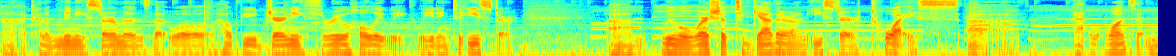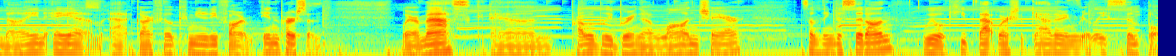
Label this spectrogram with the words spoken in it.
uh, kind of mini sermons that will help you journey through Holy Week leading to Easter. Um, we will worship together on Easter twice. Uh, at once at 9 a.m. at Garfield Community Farm in person. Wear a mask and probably bring a lawn chair, something to sit on. We will keep that worship gathering really simple,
